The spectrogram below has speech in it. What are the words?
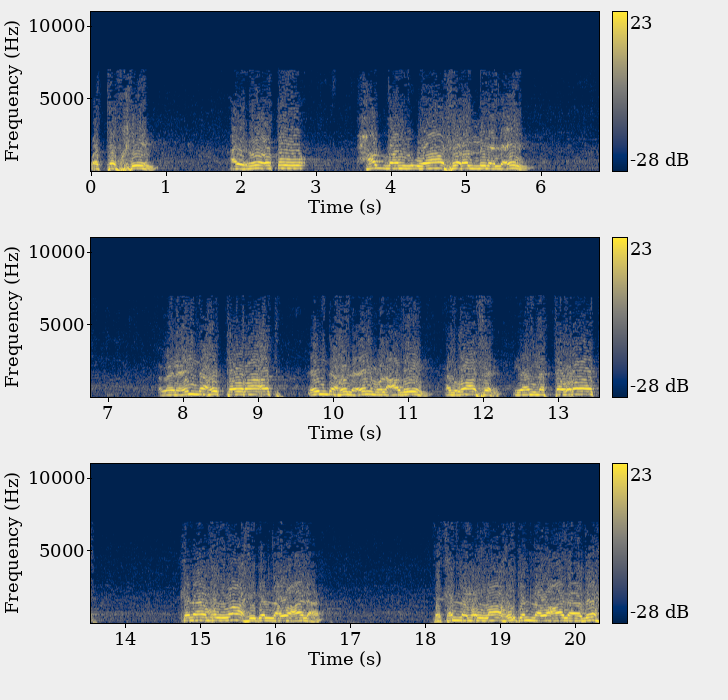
والتفخيم. أي أعطوا حظا وافرا من العلم. من عنده التوراة عنده العلم العظيم الوافر لأن التوراة كلام الله جل وعلا. تكلم الله جل وعلا به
